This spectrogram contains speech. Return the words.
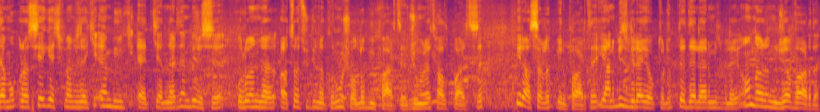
demokrasiye geçmemizdeki en büyük etkenlerden birisi Ulu Önder Atatürk'ün de kurmuş olduğu bir parti. Cumhuriyet Halk Partisi. Bir asırlık bir parti. Yani biz bile yokturduk, dedelerimiz bile. Onların önce vardı.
